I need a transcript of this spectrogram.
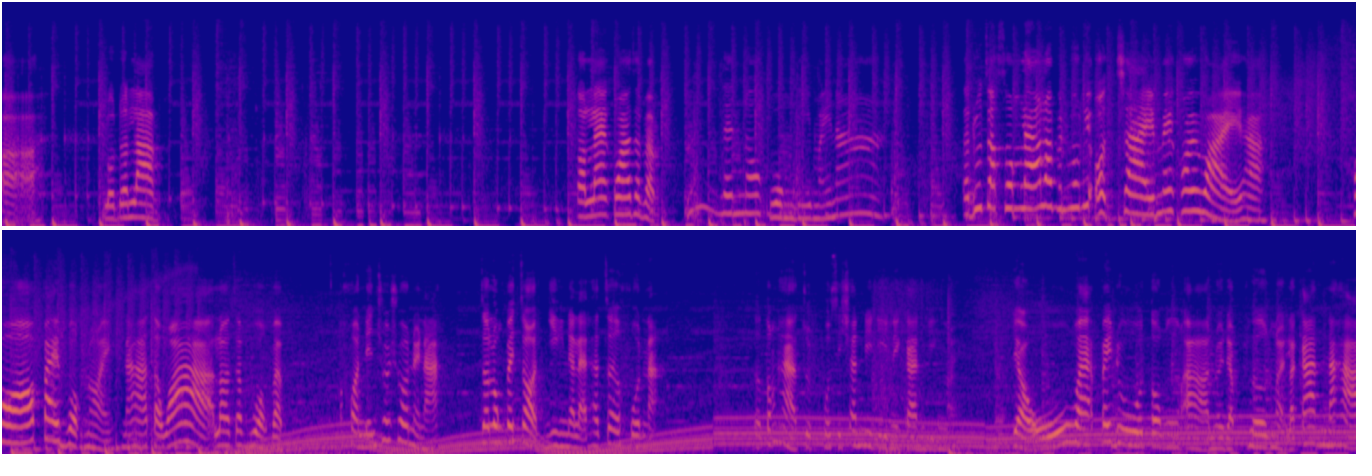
อ่ารถด้านล่าง ตอนแรกว่าจะแบบเล่นนอกวงดีไหมนะแต่ดูจากทรงแล้วเราเป็นพวกที่อดใจไม่ค่อยไหวค่ะ ขอไปบวกหน่อยนะคะ แต่ว่าเราจะบวกแบบขอเน้นชั่วๆหน่อยนะ จะลงไปจอดยิงเนี่ยแหละ ถ้าเจอคนอะเราต้องหาจุดโพซิชันดีๆ ในการยิงหน่อย เดี๋ยวแวะไปดูตรงหน่วยดับเพลิงหน่อยละกันนะคะ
